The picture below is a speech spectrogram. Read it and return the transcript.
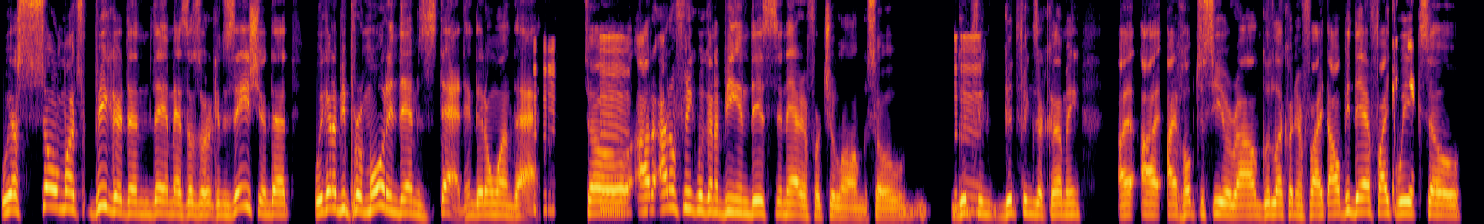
we are so much bigger than them as an organization that we're gonna be promoting them instead and they don't want that. Mm-hmm. So mm. I, I don't think we're gonna be in this scenario for too long. So good mm. thing good things are coming. I, I I hope to see you around. Good luck on your fight. I'll be there fight Thank week, you. so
